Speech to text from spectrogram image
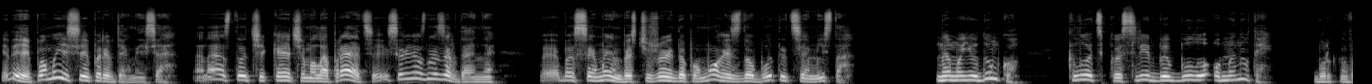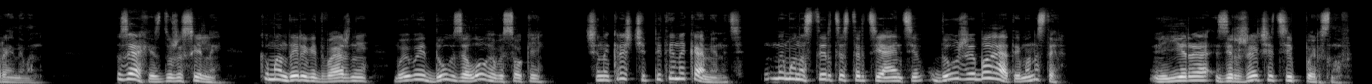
Іди, помийся і перевдягнися. На нас тут чекає чимала праця і серйозне завдання. Треба самим без чужої допомоги здобути це місто. На мою думку, Клоцько слід би було оминути, буркнув Рейневан. Захист дуже сильний, командири відважні, бойовий дух залоги високий. Чи не краще піти на Кам'янець? На монастир цистерціанців дуже багатий монастир. Їра з Іржечиці пирснув.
